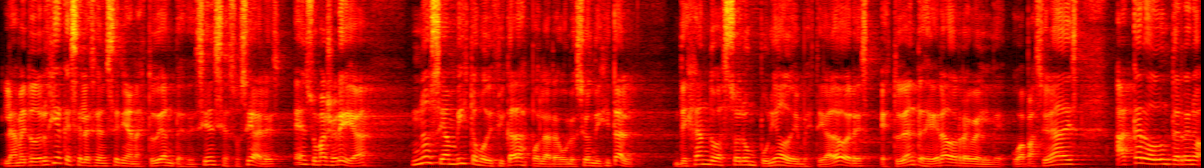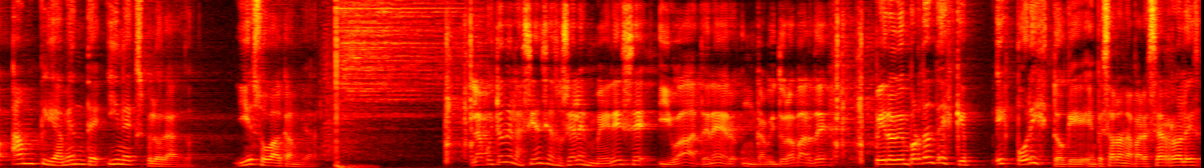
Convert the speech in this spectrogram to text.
Las metodologías que se les enseñan a estudiantes de ciencias sociales, en su mayoría, no se han visto modificadas por la revolución digital, dejando a solo un puñado de investigadores, estudiantes de grado rebelde o apasionados a cargo de un terreno ampliamente inexplorado. Y eso va a cambiar. La cuestión de las ciencias sociales merece y va a tener un capítulo aparte, pero lo importante es que es por esto que empezaron a aparecer roles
